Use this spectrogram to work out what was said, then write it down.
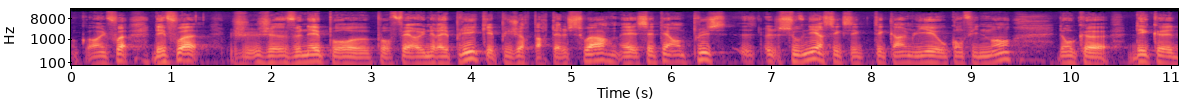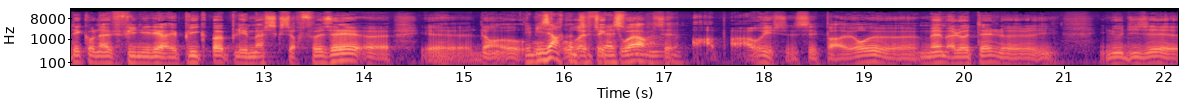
encore une fois, des fois, je, venais pour, pour faire une réplique et puis je repartais le soir. Mais c'était en plus, le souvenir, c'est que c'était quand même lié au confinement. Donc, euh, dès qu'on dès qu'on a fini les répliques, hop, les masques se refaisaient. Euh, euh dans, au, bizarre au, réfectoire. Hein. Ah, bah oui, c'est pas heureux. même à l'hôtel, il, nous disait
